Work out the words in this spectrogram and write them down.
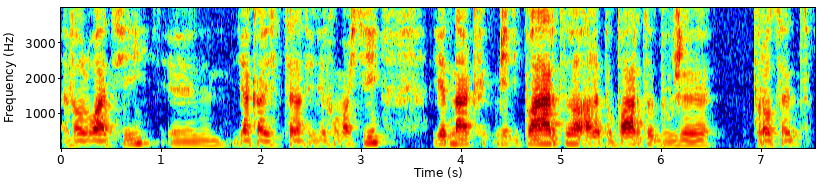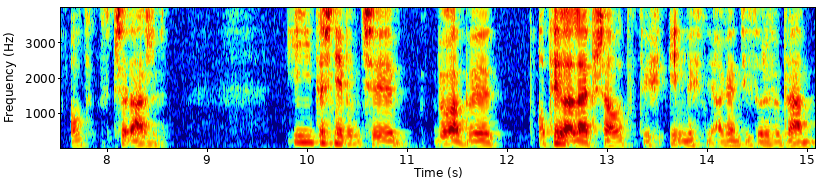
ewaluacji, y, jaka jest cena tej nieruchomości. Jednak mieli bardzo, ale to bardzo duży procent od sprzedaży. I też nie wiem, czy byłaby o tyle lepsza od tych innych agencji, które wybrałem.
